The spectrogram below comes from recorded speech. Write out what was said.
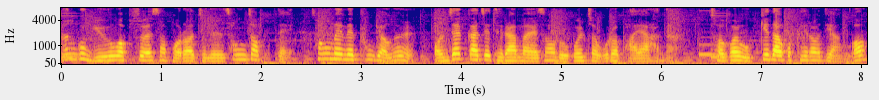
한국 유흥업소에서 벌어지는 성접대, 성매매 풍경을 언제까지 드라마에서 노골적으로 봐야 하나. 저걸 웃기다고 패러디한 거?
